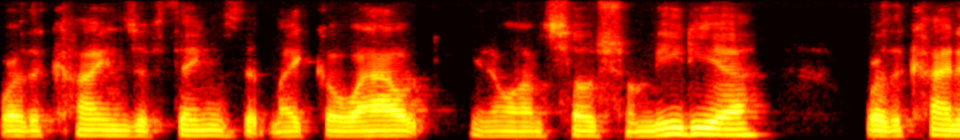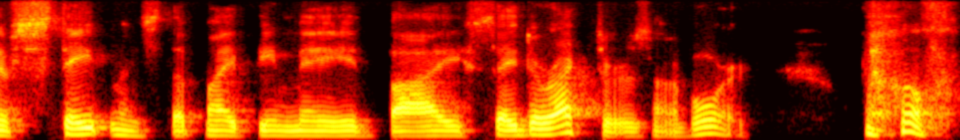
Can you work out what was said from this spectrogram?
or the kinds of things that might go out, you know, on social media, or the kind of statements that might be made by, say, directors on a board. Well,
